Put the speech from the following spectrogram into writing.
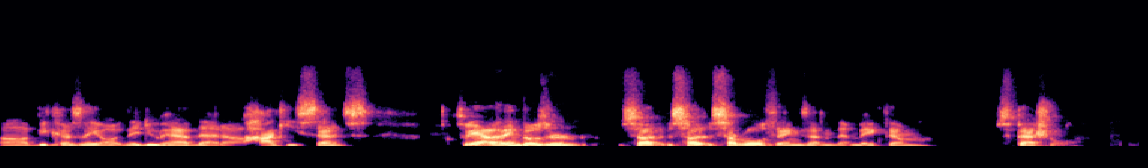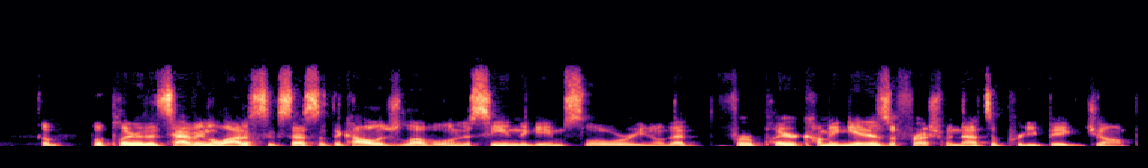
uh, because they they do have that uh, hockey sense so yeah, I think those are so, so, several things that, that make them special. A, a, player that's having a lot of success at the college level and is seeing the game slower, you know, that for a player coming in as a freshman, that's a pretty big jump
